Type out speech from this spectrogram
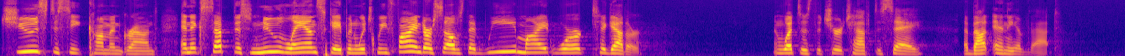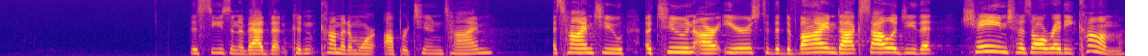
choose to seek common ground, and accept this new landscape in which we find ourselves that we might work together? And what does the church have to say about any of that? This season of Advent couldn't come at a more opportune time. A time to attune our ears to the divine doxology that change has already come.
